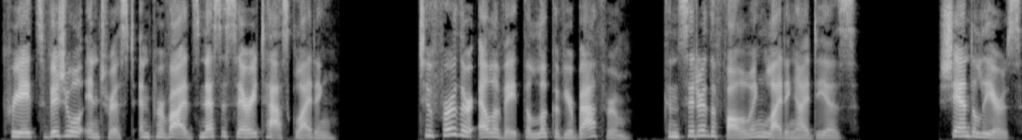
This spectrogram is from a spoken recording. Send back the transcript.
creates visual interest and provides necessary task lighting. To further elevate the look of your bathroom, consider the following lighting ideas Chandeliers.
